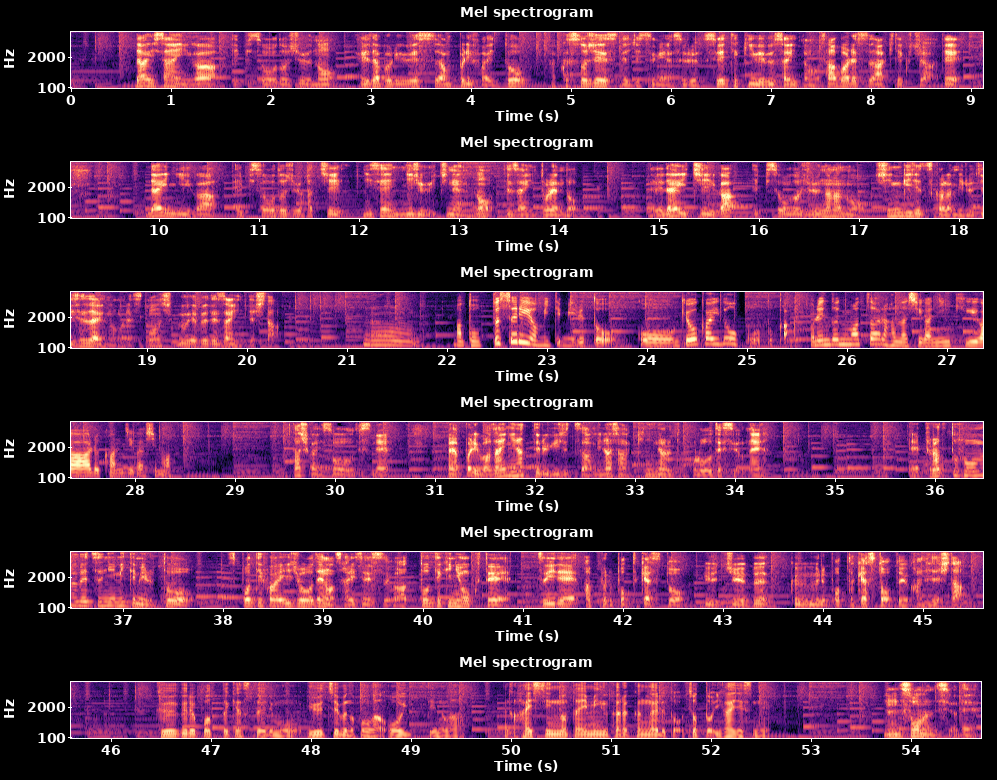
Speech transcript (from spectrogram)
第3位がエピソード10の AWS Amplify と Next.js で実現する静的ウェブサイトのサーバレスアーキテクチャで第2位がエピソード182021年のデザイントレンド。第1位がエピソード17の新技術から見る次世代のレスポンシブウェブデザインでした。うん。まあ、トップ3を見てみるとこう業界動向とかトレンドにまつわる話が人気がある感じがします。確かにそうですね。やっぱり話題になってる技術は皆さん気になるところですよね。えプラットフォーム別に見てみると Spotify 上での再生数が圧倒的に多くて次いで Apple Podcast、YouTube、Google Podcast という感じでした。Google Podcast よりも YouTube の方が多いっていうのがなんか配信のタイミングから考えるとちょっと意外ですね。うんそうなんですよね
